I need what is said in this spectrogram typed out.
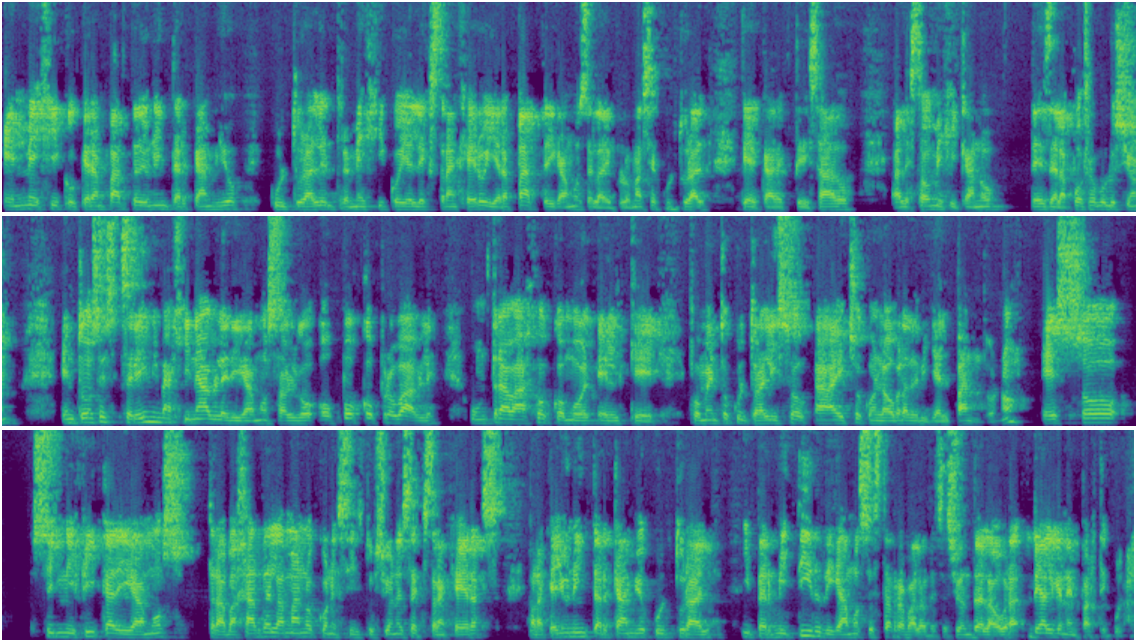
en México, que eran parte de un intercambio cultural entre México y el extranjero y era parte, digamos, de la diplomacia cultural que ha caracterizado al Estado mexicano desde la postrevolución. Entonces, sería inimaginable, digamos, algo o poco probable, un trabajo como el que Fomento Cultural hizo, ha hecho con la obra de Villalpando, ¿no? Eso significa, digamos, trabajar de la mano con instituciones extranjeras para que haya un intercambio cultural y permitir, digamos, esta revalorización de la obra de alguien en particular.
